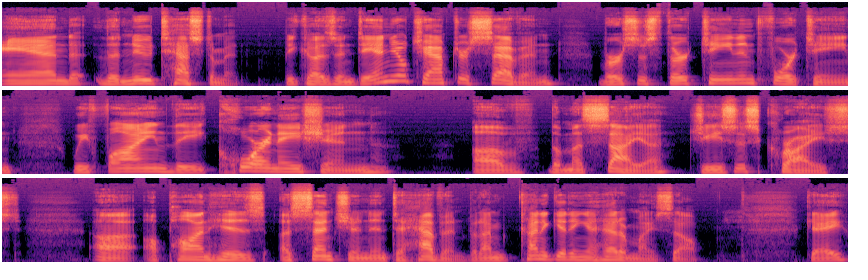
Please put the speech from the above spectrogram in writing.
and the New Testament. Because in Daniel chapter 7, verses 13 and 14, we find the coronation of the Messiah, Jesus Christ, uh, upon his ascension into heaven. But I'm kind of getting ahead of myself. Okay?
